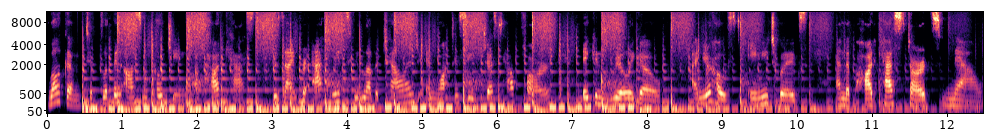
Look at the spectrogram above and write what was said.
Welcome to Flippin' Awesome Coaching, a podcast designed for athletes who love a challenge and want to see just how far they can really go. I'm your host, Amy Twiggs, and the podcast starts now.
